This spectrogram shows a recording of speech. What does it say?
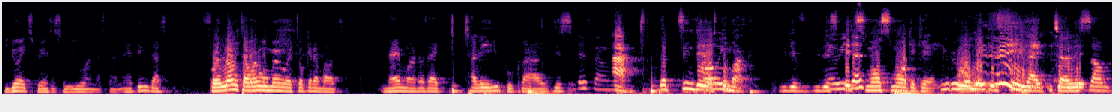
you don't experience it, so you understand." And I think that's for a long time when women were talking about nine months. I was like, "Charlie, you put crowd this." um, Ah, the thing there, your Oh, stomach. You dey you dey Yeah, we spit small small keke. You Remove people make it it. seem like Charlie some.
